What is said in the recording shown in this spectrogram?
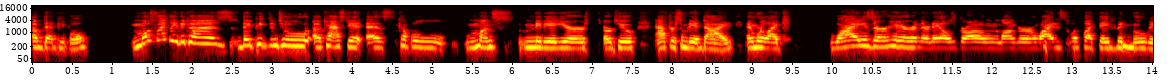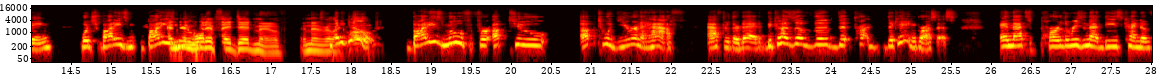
of dead people most likely because they peeked into a casket as a couple months maybe a year or two after somebody had died and we're like why is their hair and their nails growing longer why does it look like they've been moving which bodies bodies And then move- what if they did move? And then we're like, they do. oh, Bodies move for up to up to a year and a half after they're dead because of the the pro- decaying process, and that's part of the reason that these kind of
